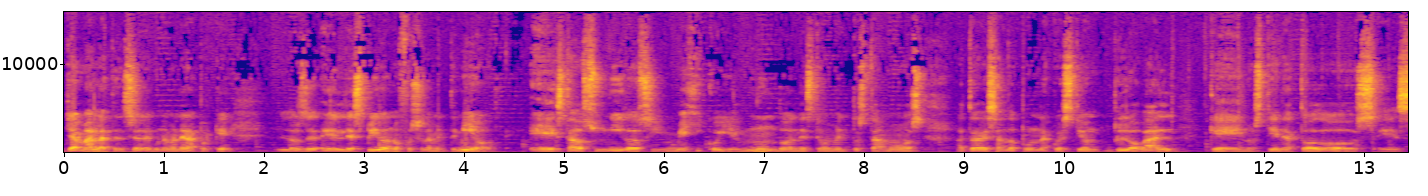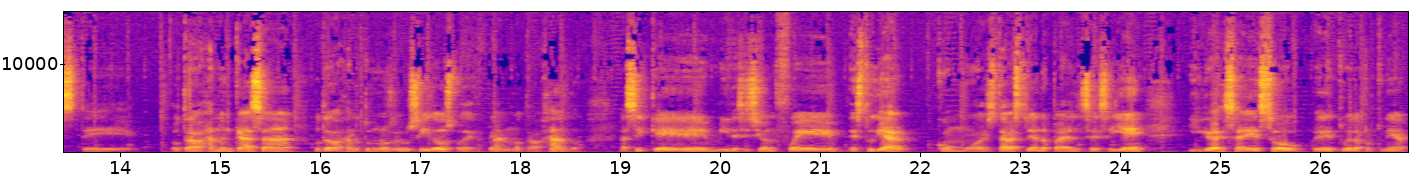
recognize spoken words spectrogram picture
llamar la atención de alguna manera, porque los el despido no fue solamente mío, eh, Estados Unidos y México y el mundo en este momento estamos atravesando por una cuestión global que nos tiene a todos este o trabajando en casa o trabajando turnos reducidos o de plano no trabajando. Así que mi decisión fue estudiar como estaba estudiando para el CSIE y gracias a eso eh, tuve la oportunidad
